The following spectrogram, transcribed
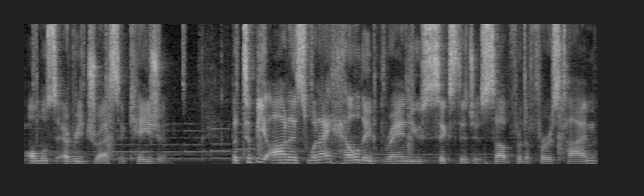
almost every dress occasion. But to be honest, when I held a brand new 6-digit sub for the first time,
